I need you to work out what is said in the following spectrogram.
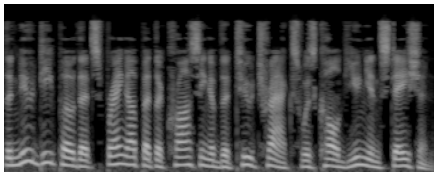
The new depot that sprang up at the crossing of the two tracks was called Union Station.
